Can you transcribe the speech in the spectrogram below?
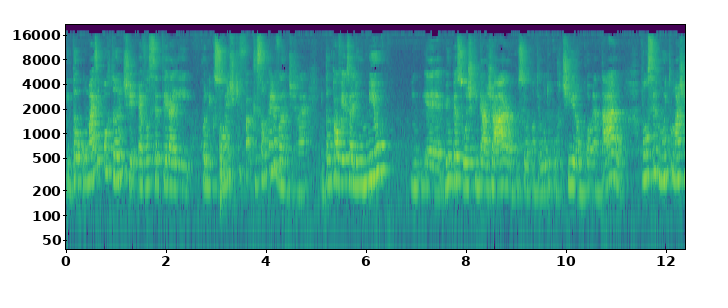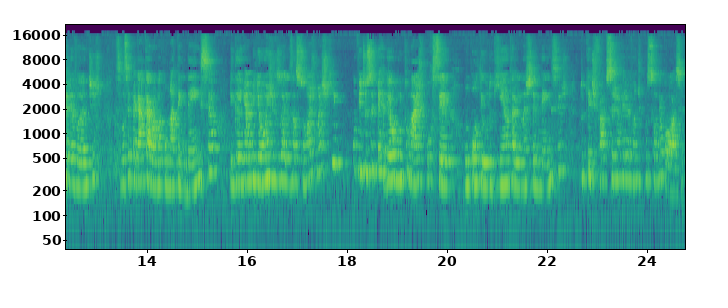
Então, o mais importante é você ter ali conexões que, que são relevantes, né? Então, talvez ali o mil, é, mil pessoas que engajaram com o seu conteúdo, curtiram, comentaram, vão ser muito mais relevantes se você pegar carona com uma tendência e ganhar milhões de visualizações, mas que o vídeo se perdeu muito mais por ser um conteúdo que entra ali nas tendências do que de fato seja relevante para o seu negócio.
